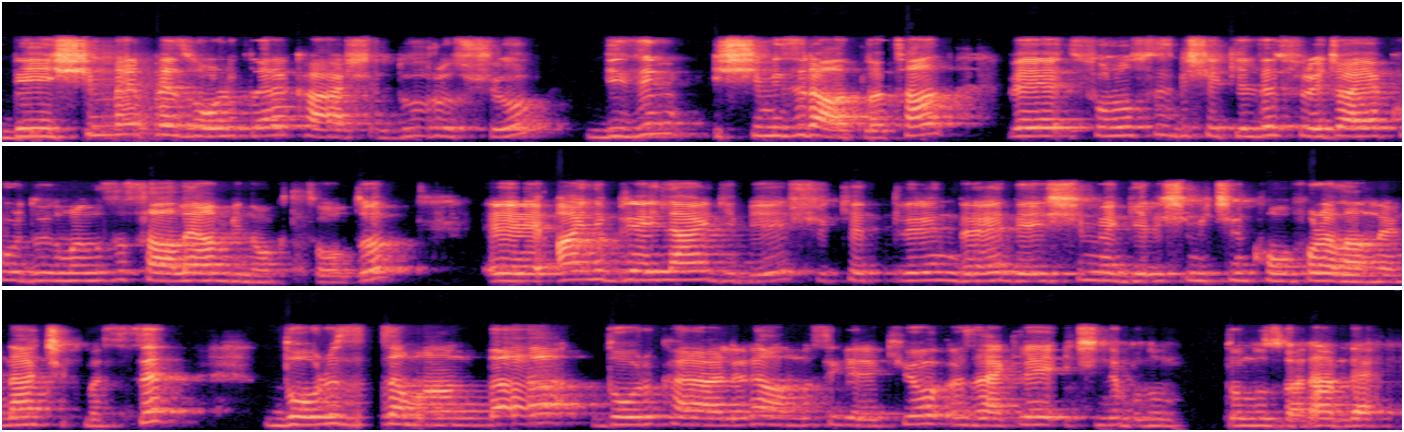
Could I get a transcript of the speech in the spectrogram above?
değişime ve zorluklara karşı duruşu bizim işimizi rahatlatan ve sorunsuz bir şekilde sürece ayak uydurmamızı sağlayan bir nokta oldu. E, aynı bireyler gibi şirketlerin de değişim ve gelişim için konfor alanlarından çıkması doğru zamanda doğru kararları alması gerekiyor. Özellikle içinde bulunduğumuz dönemde.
